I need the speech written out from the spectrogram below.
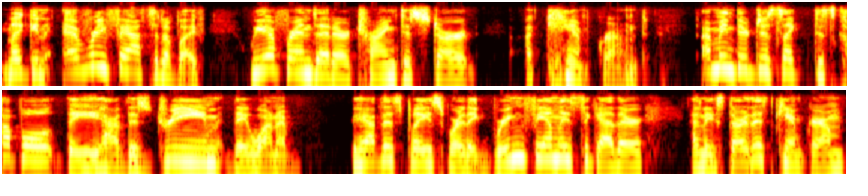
Like in every facet of life, we have friends that are trying to start a campground. I mean, they're just like this couple, they have this dream, they want to have this place where they bring families together and they start this campground.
